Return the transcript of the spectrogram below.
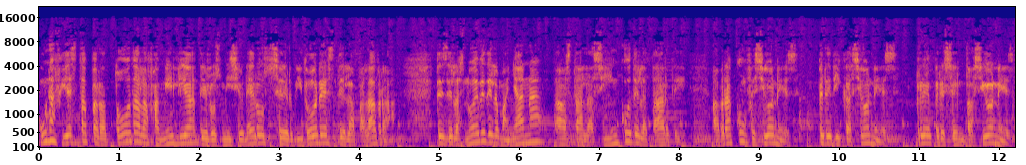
Una fiesta para toda la familia de los misioneros servidores de la palabra. Desde las 9 de la mañana hasta las 5 de la tarde. Habrá confesiones, predicaciones, representaciones,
